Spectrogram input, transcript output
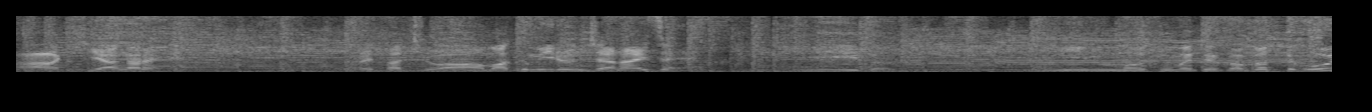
さあ来やがれ。俺たちは甘く見るんじゃないぜ。いいだろ4人まとめてかかってこ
